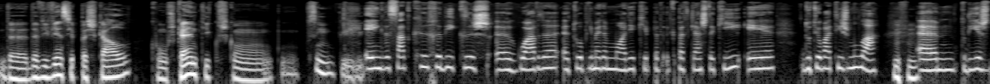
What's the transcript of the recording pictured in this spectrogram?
da, da vivência pascal com os cânticos, com. Sim. É engraçado que radiques a guarda, a tua primeira memória que, que partilhaste aqui é do teu batismo lá. Uhum. Um, podias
